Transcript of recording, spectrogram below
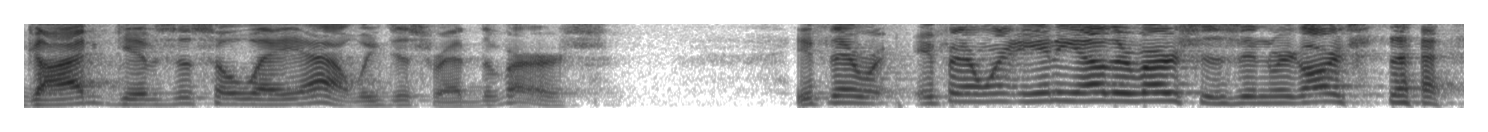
God gives us a way out. We just read the verse. If there were if there weren't any other verses in regards to that,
